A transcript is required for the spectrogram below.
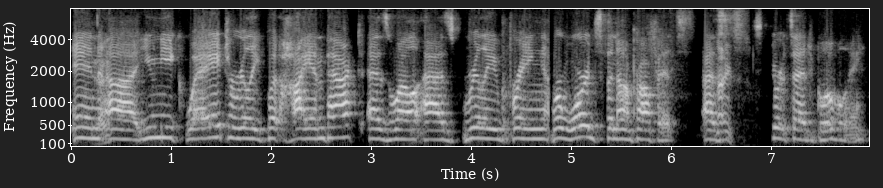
in a unique way to really put high impact as well as really bring rewards to the nonprofits, as Nice. Stuart said, globally.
